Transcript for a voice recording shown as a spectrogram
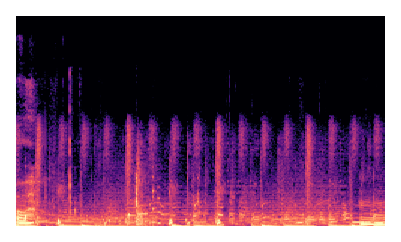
Ah. Hmm.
